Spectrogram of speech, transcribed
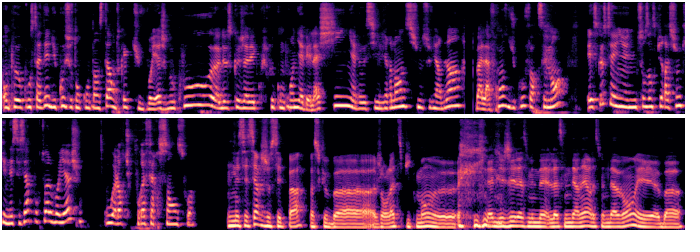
On peut constater du coup sur ton compte Insta, en tout cas, que tu voyages beaucoup. De ce que j'avais cru comprendre, il y avait la Chine, il y avait aussi l'Irlande, si je me souviens bien. Bah la France, du coup, forcément. Est-ce que c'est une, une source d'inspiration qui est nécessaire pour toi le voyage? Ou alors tu pourrais faire sans en soi? Nécessaire, je sais pas, parce que bah, genre là, typiquement, euh, il a neigé la semaine, la semaine dernière, la semaine d'avant, et euh, bah,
